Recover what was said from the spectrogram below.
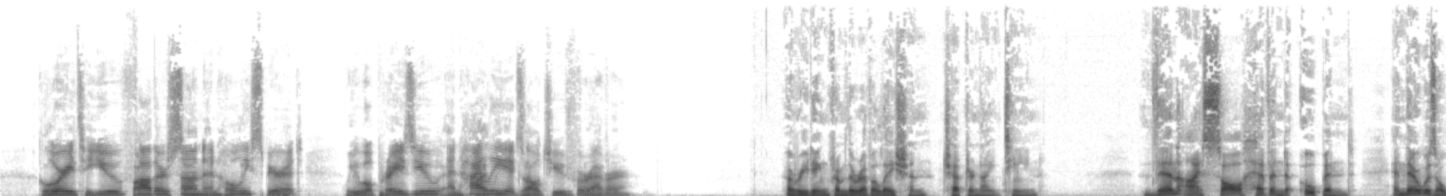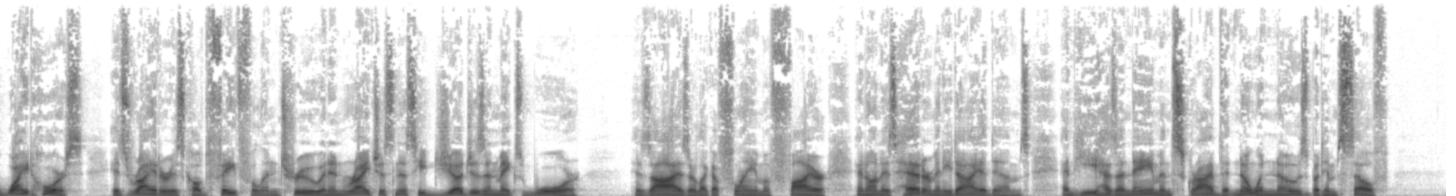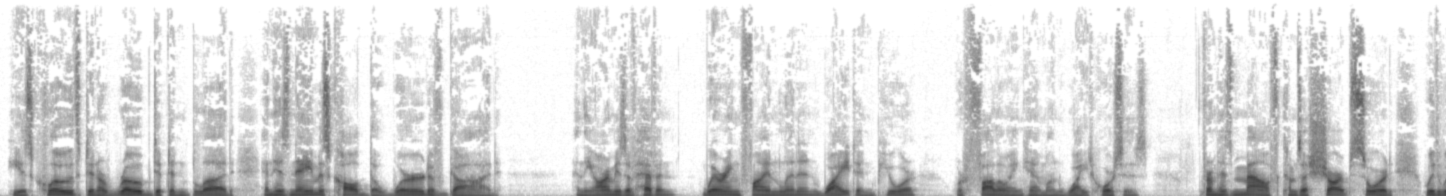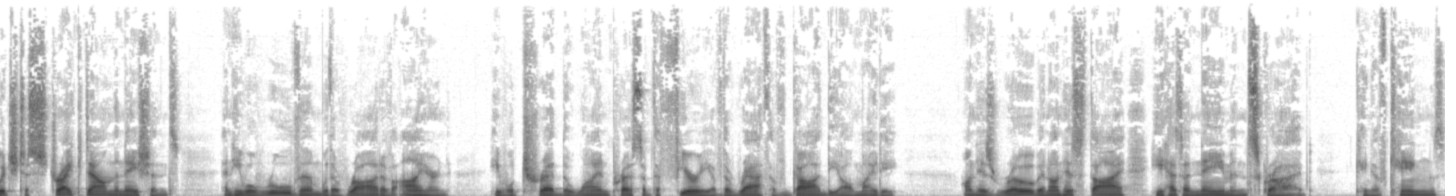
Glory to you, Father, Son, and Holy Spirit. We will praise you and highly exalt you forever. A reading from the Revelation, chapter 19. Then I saw heaven opened, and there was a white horse. Its rider is called Faithful and True, and in righteousness he judges and makes war. His eyes are like a flame of fire, and on his head are many diadems, and he has a name inscribed that no one knows but himself. He is clothed in a robe dipped in blood, and his name is called the Word of God. And the armies of heaven, wearing fine linen, white and pure, were following him on white horses. From his mouth comes a sharp sword with which to strike down the nations, and he will rule them with a rod of iron. He will tread the winepress of the fury of the wrath of God the Almighty. On his robe and on his thigh he has a name inscribed King of Kings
